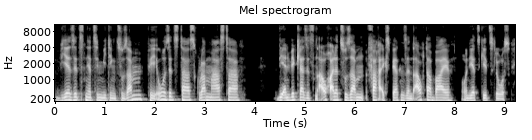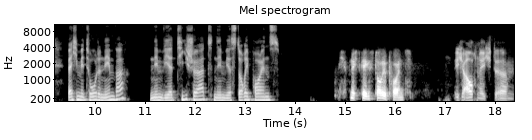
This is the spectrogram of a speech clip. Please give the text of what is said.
wir sitzen jetzt im Meeting zusammen. PO sitzt da, Scrum Master. Die Entwickler sitzen auch alle zusammen. Fachexperten sind auch dabei. Und jetzt geht's los. Welche Methode nehmen wir? Nehmen wir T-Shirt? Nehmen wir Story Points? Ich habe nichts gegen Story Points. Ich auch nicht. Ähm,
